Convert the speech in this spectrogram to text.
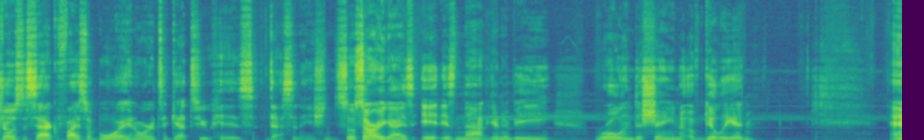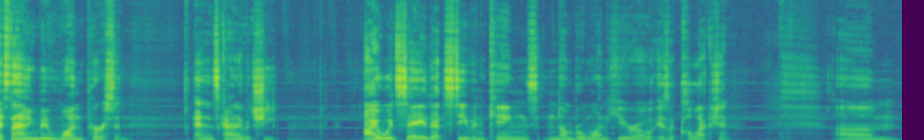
chose to sacrifice a boy in order to get to his destination. So sorry, guys, it is not going to be Roland Deschain of Gilead. And it's not even going to be one person. And it's kind of a cheat. I would say that Stephen King's number one hero is a collection. Um,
